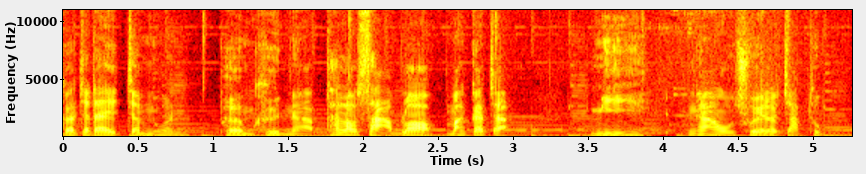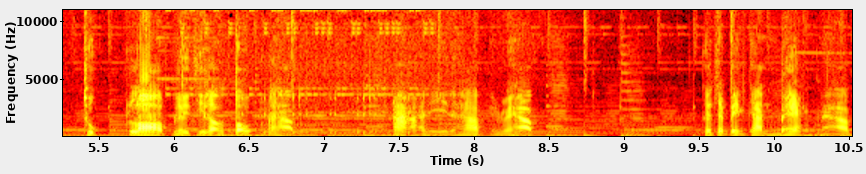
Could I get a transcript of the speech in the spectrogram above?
ก็จะได้จำนวนเพิ่มขึ้นนะครับ ถ้าเรา 3 รอบมันก็จะมีเงาช่วยเราจับทุกทุกรอบเลยที่เราตกนะครับ อ่านี่นะครับเห็นไหมครับ ก็จะเป็นการแบ่งนะครับ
